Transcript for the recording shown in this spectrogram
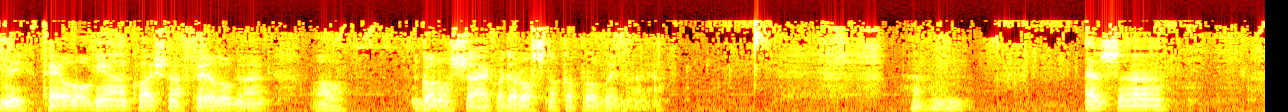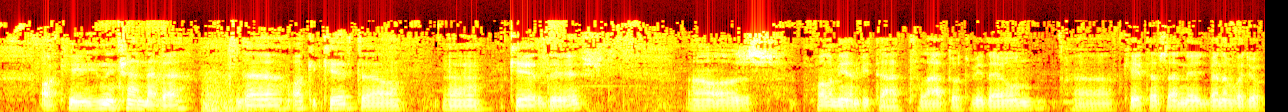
mi teológiánk, Vajsnáv teológiánk a gonoszság vagy a rossznak a problémája. Ez, aki nincsen neve, de aki kérte a kérdést, az valamilyen vitát látott videón. 2004-ben nem vagyok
